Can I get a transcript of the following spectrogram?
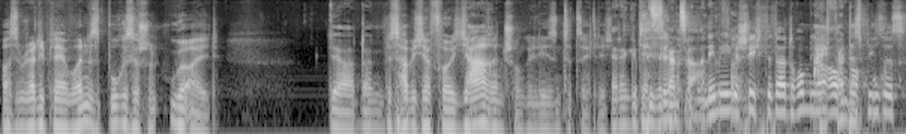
Aus dem Ready Player One, das Buch ist ja schon uralt. Ja, dann. Das habe ich ja vor Jahren schon gelesen, tatsächlich. Ja, dann gibt es diese Film ganze Anime-Geschichte da drum, ja Ah, ich auch fand noch das Buch- dieses.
